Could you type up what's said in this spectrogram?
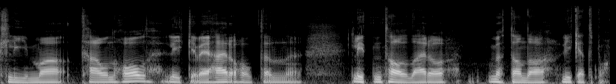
klima-town hall like ved her, og holdt en eh, liten tale der, og møtte han da like etterpå.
